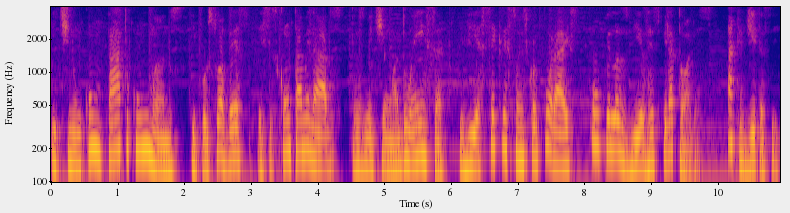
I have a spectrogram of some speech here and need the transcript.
e tinham contato com humanos, e por sua vez, esses contaminados transmitiam a doença via secreções corporais ou pelas vias respiratórias. Acredita-se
